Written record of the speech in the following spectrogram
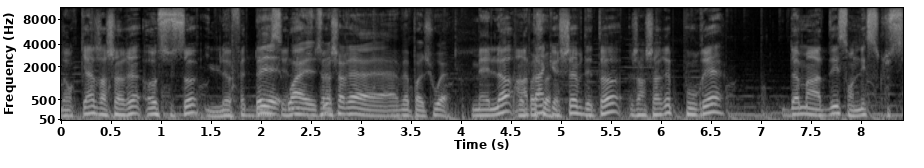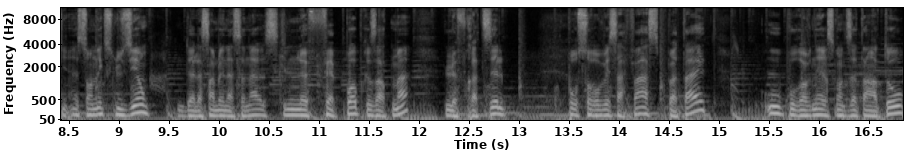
Donc, quand Jean Charest a su ça, il l'a fait démissionner. ouais, Jean. Charest avait pas le choix. Mais là, en tant que chef d'État, Jean Charest pourrait demander son exclusion, son exclusion de l'Assemblée nationale. Ce qu'il ne fait pas présentement, le fera-t-il pour sauver sa face, peut-être, ou pour revenir à ce qu'on disait tantôt,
